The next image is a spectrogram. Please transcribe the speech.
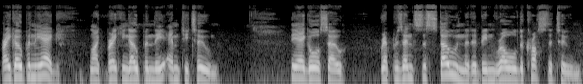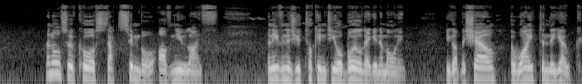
Break open the egg, like breaking open the empty tomb. The egg also represents the stone that had been rolled across the tomb, and also, of course, that symbol of new life. And even as you tuck into your boiled egg in the morning, you got the shell, the white, and the yolk,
